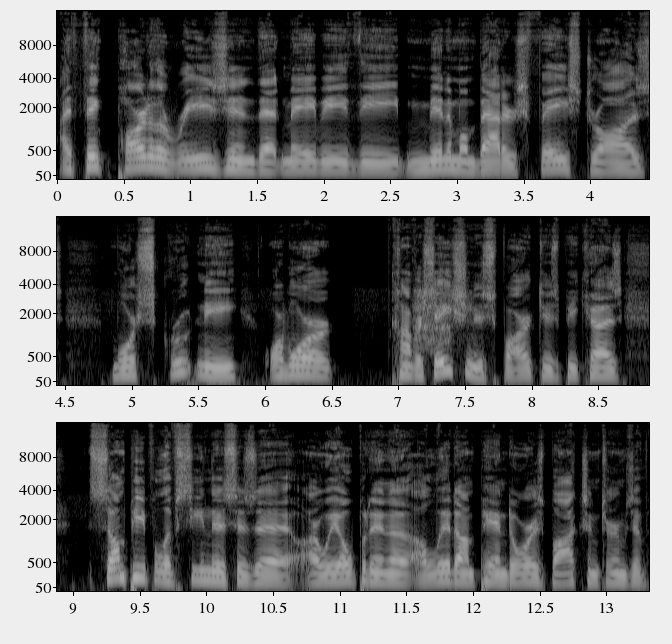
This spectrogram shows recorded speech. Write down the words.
I think part of the reason that maybe the minimum batter's face draws more scrutiny or more conversation is sparked is because some people have seen this as a are we opening a, a lid on Pandora's box in terms of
